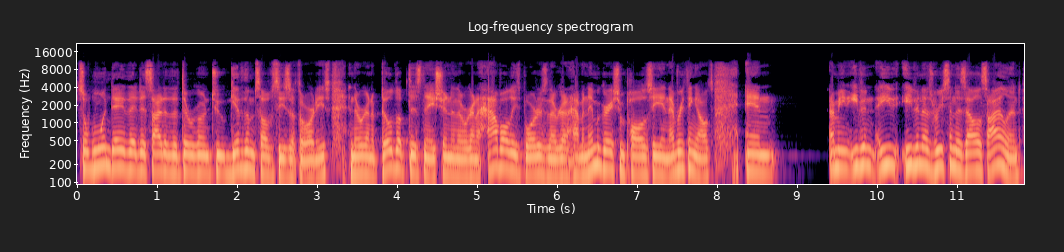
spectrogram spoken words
So one day they decided that they were going to give themselves these authorities and they were going to build up this nation and they were going to have all these borders and they were going to have an immigration policy and everything else. And I mean, even even as recent as Ellis Island,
